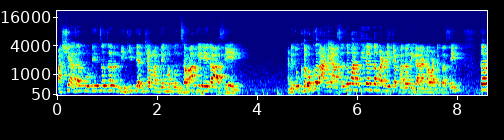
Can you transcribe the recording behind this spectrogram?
पाचशे हजार कोटीचा जर निधी त्यांच्या माध्यमातून जमा केलेला असेल आणि तो खरोखर आहे असं जर भारतीय जनता पार्टीच्या पदाधिकाऱ्यांना वाटत असेल तर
